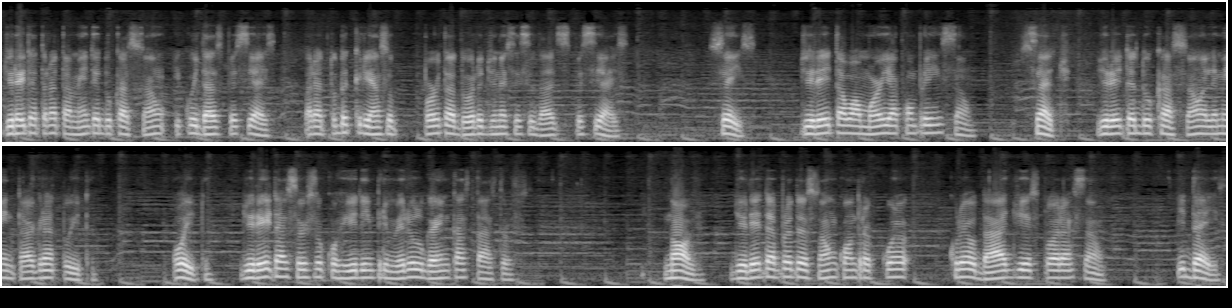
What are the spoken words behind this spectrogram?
Direito a tratamento, educação e cuidados especiais para toda criança portadora de necessidades especiais. 6. Direito ao amor e à compreensão. 7. Direito à educação elementar gratuita. 8. Direito a ser socorrido em primeiro lugar em catástrofes. 9. Direito à proteção contra crueldade e exploração. E 10.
